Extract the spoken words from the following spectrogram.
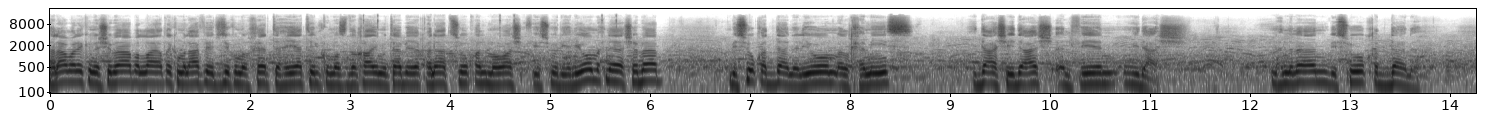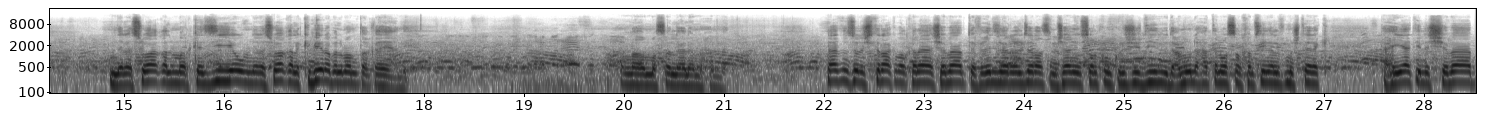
السلام عليكم يا شباب. الله يعطيكم العافية ويجزيكم الخير. تحياتي لكم أصدقائي متابعي قناة سوق المواشي في سوريا. اليوم إحنا يا شباب بسوق الدانا اليوم الخميس 11 11 2011 نحن الآن بسوق الدانا من الأسواق المركزية ومن الأسواق الكبيرة بالمنطقة يعني. اللهم صل على محمد. لا تنسوا الاشتراك بالقناة يا شباب تفعيل زر الجرس مشان يوصلكم كل شيء جديد ودعمونا حتى نوصل 50 ألف مشترك. تحياتي للشباب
